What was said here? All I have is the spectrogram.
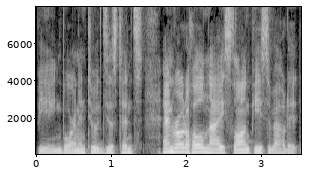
being born into existence and wrote a whole nice long piece about it.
